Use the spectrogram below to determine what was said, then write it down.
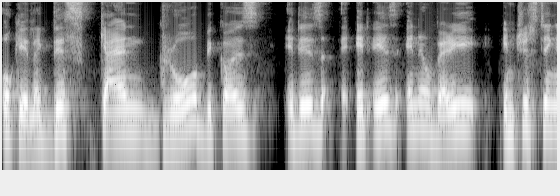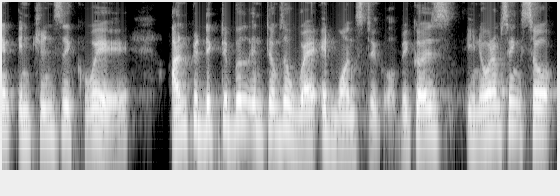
okay, like this can grow because it is it is in a very interesting and intrinsic way unpredictable in terms of where it wants to go. Because you know what i'm saying? So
